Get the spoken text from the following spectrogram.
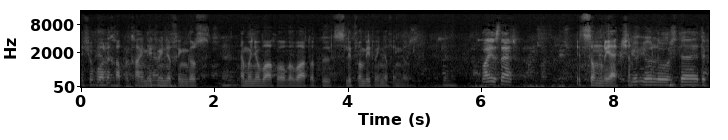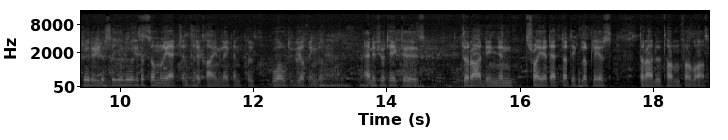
If you hold a copper coin between your fingers, and when you walk over water, it will slip from between your fingers. Why is that? It's some reaction. You, you lose the, the grip, you see, you lose It's the some reaction to the coin, like, and it will go out of your finger. And if you take the, the rod in and try it at a particular place, the rod will turn for water.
